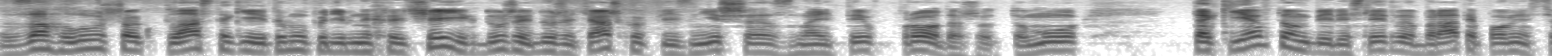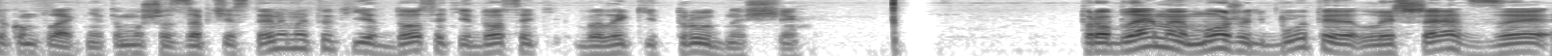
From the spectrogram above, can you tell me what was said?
заглушок, пластиків і тому подібних речей, їх дуже і дуже тяжко пізніше знайти в продажу. Тому такі автомобілі слід вибирати повністю комплектні, тому що з запчастинами тут є досить і досить великі труднощі. Проблеми можуть бути лише з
